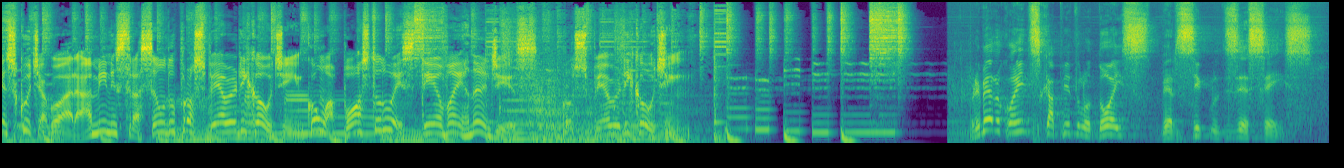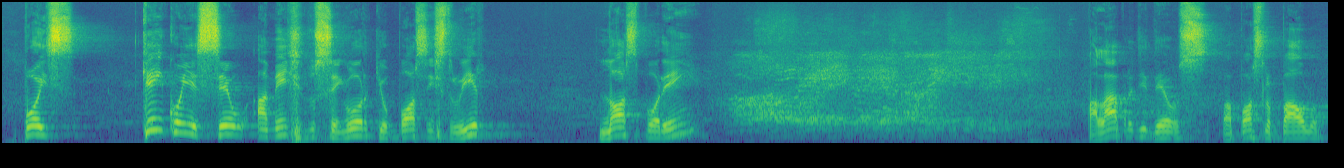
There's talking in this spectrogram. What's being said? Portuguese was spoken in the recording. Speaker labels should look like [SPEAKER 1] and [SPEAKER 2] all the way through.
[SPEAKER 1] Escute agora a ministração do Prosperity Coaching com o apóstolo Estevam Hernandes. Prosperity Coaching.
[SPEAKER 2] 1 Coríntios capítulo 2, versículo 16. Pois quem conheceu a mente do Senhor que o possa instruir? Nós, porém, Palavra de Deus, o apóstolo Paulo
